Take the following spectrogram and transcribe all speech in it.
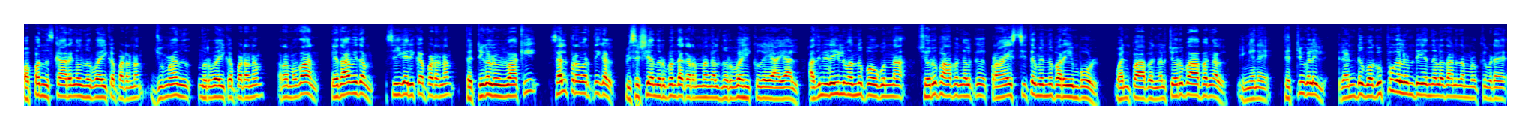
ഒപ്പം നിസ്കാരങ്ങൾ നിർവഹിക്കപ്പെടണം ജുമ നിർവഹിക്കപ്പെടണം റമദാൻ യഥാവിധം സ്വീകരിക്കപ്പെടണം തെറ്റുകൾ ഒഴിവാക്കി സൽപ്രവർത്തികൾ വിശിഷ്യ നിർബന്ധ കർമ്മങ്ങൾ നിർവഹിക്കുകയായാൽ അതിനിടയിൽ വന്നു പോകുന്ന ചെറുപാപങ്ങൾക്ക് പ്രായശ്ചിത്തം എന്ന് പറയുമ്പോൾ വൻപാപങ്ങൾ ചെറുപാപങ്ങൾ ഇങ്ങനെ തെറ്റുകളിൽ രണ്ട് വകുപ്പുകളുണ്ട് എന്നുള്ളതാണ് നമ്മൾക്കിവിടെ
